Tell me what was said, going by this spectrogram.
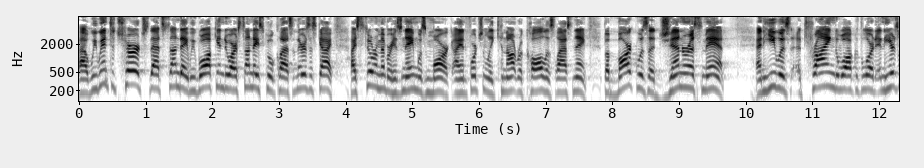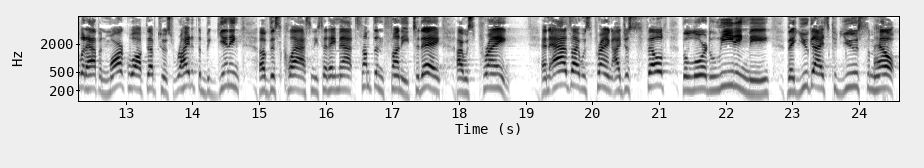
Uh, we went to church that Sunday. We walk into our Sunday school class, and there's this guy. I still remember his name was Mark. I unfortunately cannot recall his last name, but Mark was a generous man. And he was uh, trying to walk with the Lord. And here's what happened. Mark walked up to us right at the beginning of this class, and he said, Hey, Matt, something funny. Today, I was praying. And as I was praying, I just felt the Lord leading me that you guys could use some help.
